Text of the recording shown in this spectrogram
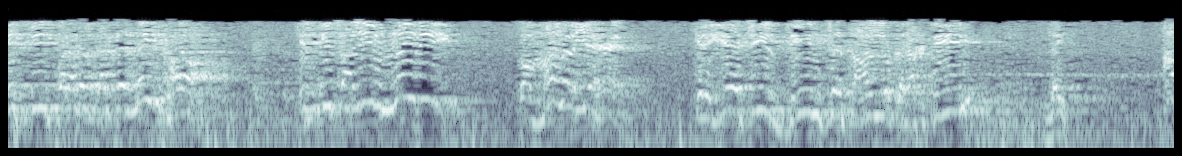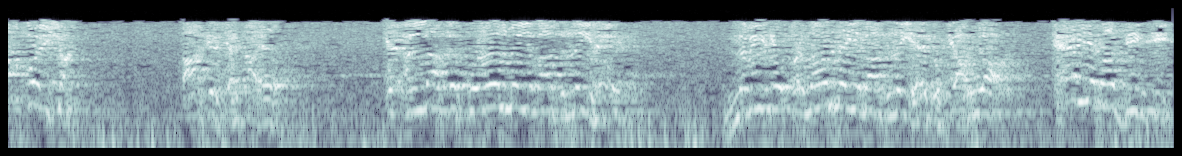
اس چیز پر عمل کر کے نہیں دکھایا، اس کی تعلیم نہیں دی۔ تو مانا یہ ہے کہ یہ چیز دین سے تعلق رکھتی نہیں۔ اب کوئی شخص آ کے کہتا ہے کہ اللہ کے قرآن میں یہ بات نہیں ہے، نبی کے فرمان میں یہ بات نہیں ہے، تو کیا ہوا؟ ہے یہ بات دین کی۔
